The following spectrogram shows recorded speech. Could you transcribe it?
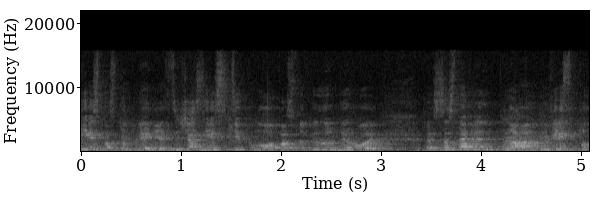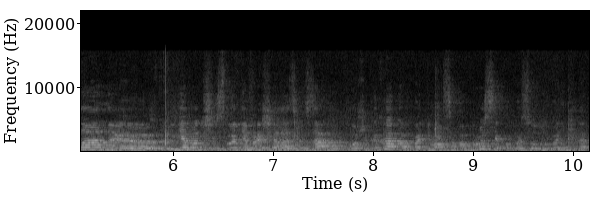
есть поступление, сейчас есть стекло, поступил рубероид, э, составлен план. Есть план, э, я вот сегодня обращалась к заму по ЖКХ, там поднимался вопрос, я по поселку Бандитов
